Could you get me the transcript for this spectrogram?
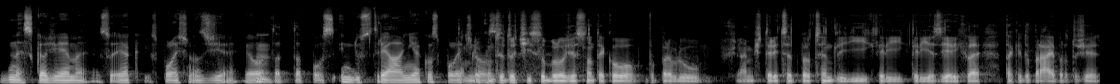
dneska žijeme, jak společnost žije. Jo? Hmm. Ta, ta postindustriální jako Tam společnost. dokonce to číslo bylo, že snad jako opravdu nevím, 40% lidí, který, který jezdí rychle, tak je to právě proto, že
